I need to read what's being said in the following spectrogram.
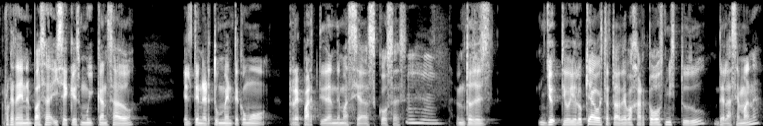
Porque también me pasa y sé que es muy cansado el tener tu mente como repartida en demasiadas cosas. Ujú. Entonces, yo, digo, yo lo que hago es tratar de bajar todos mis to-do de la semana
